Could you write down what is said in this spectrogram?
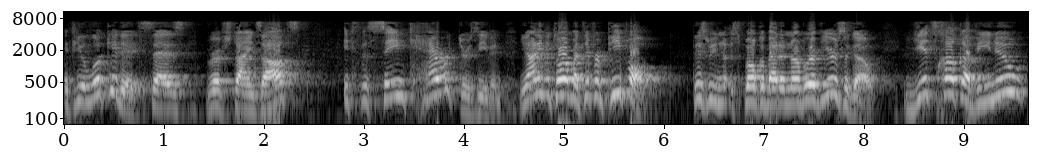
If you look at it, says Rav Steinsaltz, it's the same characters even. You're not even talking about different people. This we spoke about a number of years ago. Yitzchak Avinu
